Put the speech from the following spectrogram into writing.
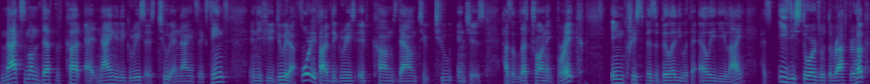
Maximum depth of cut at 90 degrees is 2 and 9 16ths. And if you do it at 45 degrees, it comes down to 2 inches. Has electronic brake, increased visibility with the LED light, has easy storage with the rafter hook,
